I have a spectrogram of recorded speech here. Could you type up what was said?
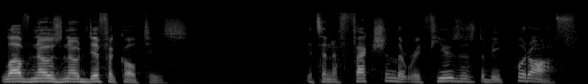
Love knows no difficulties. It's an affection that refuses to be put off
